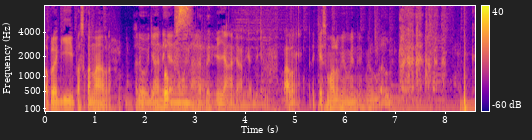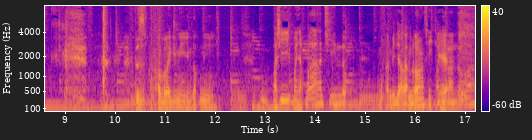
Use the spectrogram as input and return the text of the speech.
Apalagi pasukan laler. Aduh jangan deh Ups. jangan ngomongin laler deh. Iya jangan jangan ganti ganti laler. Eh, kayak semalam ya main ML laler. Terus apalagi nih indok nih? Masih banyak banget sih Indok. Bukan di jalan doang sih kayak jalan doang.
